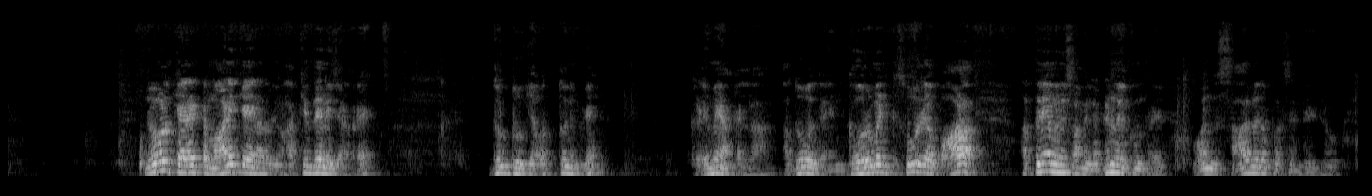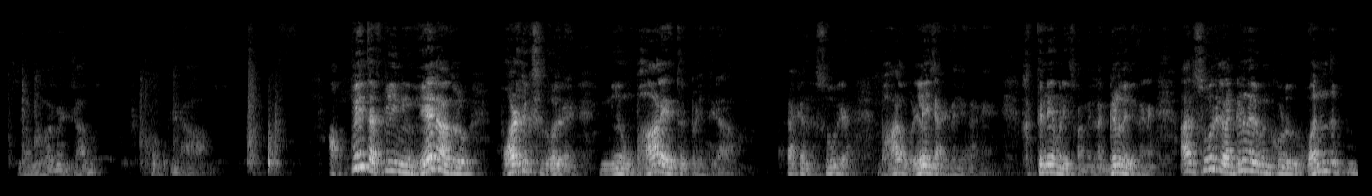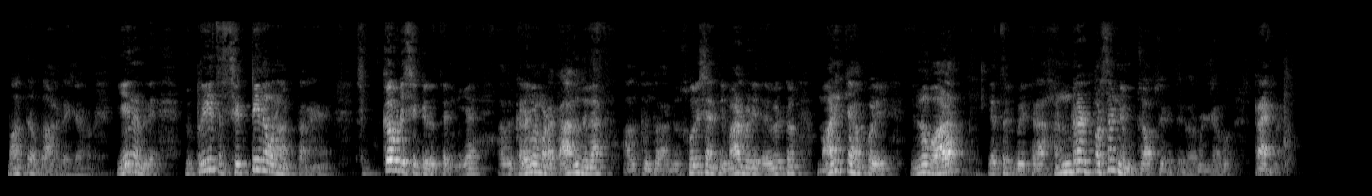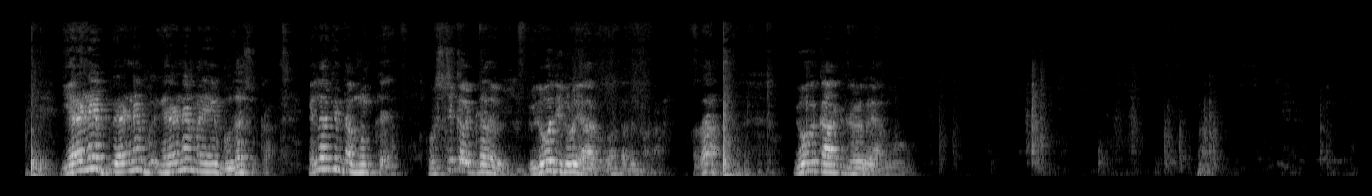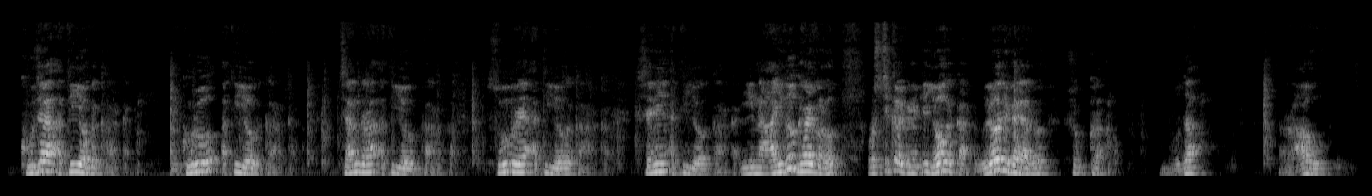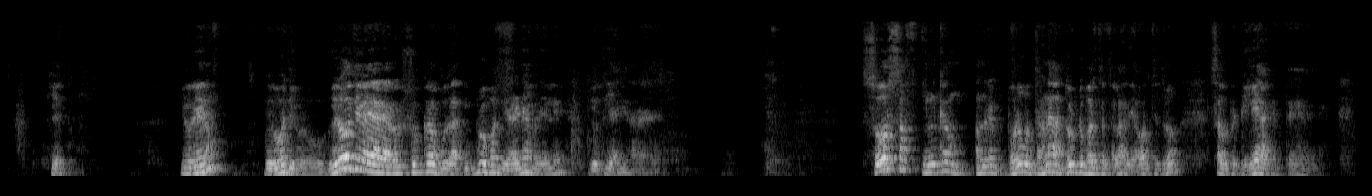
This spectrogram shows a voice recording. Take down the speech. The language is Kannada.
ಏಳು ಕ್ಯಾರೆಟ್ ಮಾಣಿಕ್ಯ ಏನಾದರೂ ನೀವು ಹಾಕಿದ್ದೇ ನಿಜ ಆದರೆ ದುಡ್ಡು ಯಾವತ್ತೂ ನಿಮಗೆ ಕಡಿಮೆ ಆಗಲ್ಲ ಅದು ಅಲ್ಲದೆ ನಿಮ್ಮ ಗೌರ್ಮೆಂಟ್ ಸೂರ್ಯ ಬಹಳ ಹತ್ತನೇ ಮನೆ ಸ್ವಾಮಿ ಲಗ್ನದಲ್ಲಿ ಕುಂತ್ರೆ ಒಂದು ಸಾವಿರ ಪರ್ಸೆಂಟೇಜು ನೀವು ಗೌರ್ಮೆಂಟ್ ಜಾಬ್ ಹೋಗ್ತೀರಾ ಅಪ್ಪಿ ತಪ್ಪಿ ನೀವು ಏನಾದರೂ ಪಾಲಿಟಿಕ್ಸ್ಗೆ ಹೋದರೆ ನೀವು ಭಾಳ ಎತ್ತರ ಬೆಳಿತೀರಾ? ಯಾಕಂದ್ರೆ ಸೂರ್ಯ ಬಹಳ ಒಳ್ಳೆಯ ಜಾಗದಲ್ಲಿದ್ದಾನೆ. ಹತ್ತನೇ ಮನೆ ಸ್ವಾಮಿ ಲಗ್ನದಲ್ಲಿದ್ದಾನೆ. ಆದರೆ ಸೂರ್ಯ ಲಗ್ನದಲ್ಲಿ ಬಂದು ಕೊಡೋದು ಒಂದು ಮಾತ್ರ ಭಾಳ ಬೇಜಾರು. ಏನಂದರೆ ವಿಪರೀತ ಸಿಟ್ಟಿನವನಾಗ್ತಾನೆ. ಸಿಕ್ಕಾಬಿಡಿ ಸಿಟ್ಟಿರುತ್ತೆ ನಿಮಗೆ. ಅದು ಕಡಿಮೆ ಮಾಡೋಕ್ಕಾಗೋದಿಲ್ಲ ಅದಕ್ಕಂತ ಅದು ಸೂರ್ಯಶಾಂತಿ ಮಾಡಬೇಡಿ, ದಯವಿಟ್ಟು ಮಾಣಿಕ್ಯ ಹಾಕ್ಕೊಳ್ಳಿ ಇನ್ನೂ ಭಾಳ ಎತ್ತರಕ್ಕೆ ಬೀಳ್ತೀರ? ಹಂಡ್ರೆಡ್ ಪರ್ಸೆಂಟ್ ನಿಮ್ಗೆ ಜಾಬ್ ಸಿಗುತ್ತೆ ಗೌರ್ಮೆಂಟ್ ಜಾಬು ಟ್ರೈ ಮಾಡಿ. ಎರಡನೇ ಎರಡನೇ ಎರಡನೇ ಮನೆಯಲ್ಲಿ ಬುಧ ಶುಕ್ರ. ಎಲ್ಲಕ್ಕಿಂತ ಮುಖ್ಯ ವೃಶ್ಚಿಕ ಲಗ್ನದ ವಿರೋಧಿಗಳು ಯಾರು ಅಂತ ಅದನ್ನ ನೋಡೋಣ. ಹೌದಾ? ಯೋಗಕಾರಕ ಗ್ರಹಗಳು ಯಾವುವು ಕುಜ ಅತಿ ಯೋಗಕಾರಕ ಗುರು ಅತಿ ಯೋಗಕಾರಕ ಚಂದ್ರ ಅತಿ ಯೋಗಕಾರಕ ಸೂರ್ಯ ಅತಿ ಯೋಗಕಾರಕ ಶನಿ ಅತಿ ಯೋಗಕಾರಕ ಈ ನಾ- ಐದು ಗ್ರಹಗಳು ವೃಶ್ಚಿಕ ಲಗ್ನಕ್ಕೆ ಯೋಗಕಾರಕ. ವಿರೋಧಿಗಳು ಯಾರು? ಶುಕ್ರ, ಬುಧ, ರಾಹು, ಕೇತು. ಇವರೇನು? ವಿರೋಧಿಗಳು. ವಿರೋಧಿಗಳು ಯಾರ್ಯಾರು? ಶುಕ್ರ, ಬುಧ. ಇಬ್ರು ಬಂದು ಎರಡನೇ ಮನೆಯಲ್ಲಿ ಯುತಿಯಾಗಿದ್ದಾರೆ ಸೋರ್ಸ್ ಆಫ್ ಇನ್ಕಮ್ ಅಂದ್ರೆ ಬರುವ ಧನ, ದುಡ್ಡು ಬರ್ತೈತಲ್ಲ ಅದು ಯಾವತ್ತಿದ್ರು ಸ್ವಲ್ಪ ಡಿಲೇ ಆಗುತ್ತೆ.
